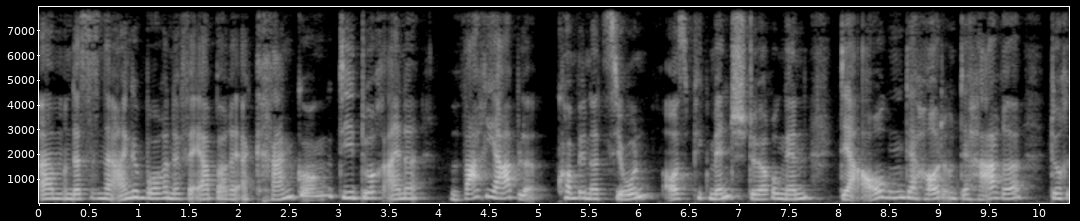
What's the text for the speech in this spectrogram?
Ähm, und das ist eine angeborene vererbbare Erkrankung, die durch eine variable Kombination aus Pigmentstörungen der Augen, der Haut und der Haare durch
